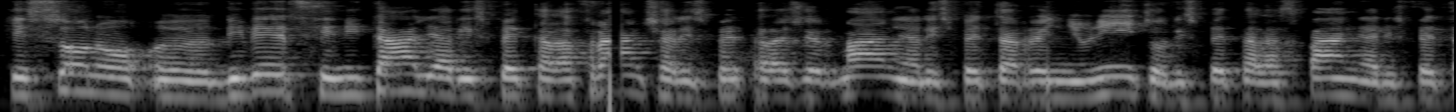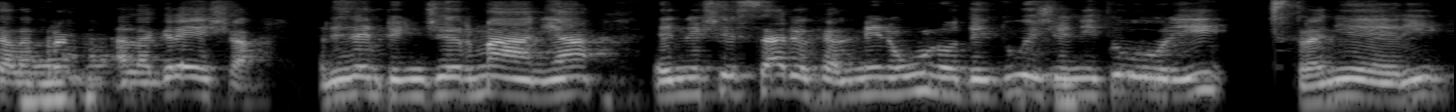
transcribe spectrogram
che sono eh, diversi in Italia rispetto alla Francia, rispetto alla Germania, rispetto al Regno Unito, rispetto alla Spagna, rispetto alla, alla Grecia. Ad esempio in Germania è necessario che almeno uno dei due genitori stranieri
